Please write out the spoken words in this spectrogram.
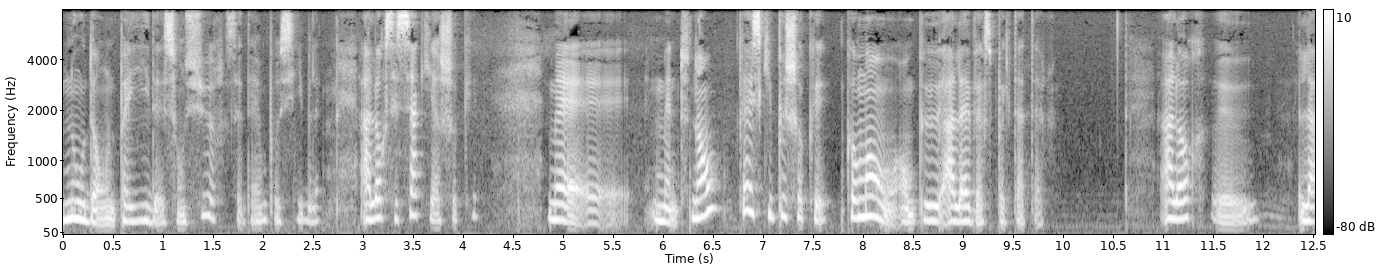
nous, dans le pays des censures, c'était impossible. Alors c'est ça qui a choqué. Mais maintenant, qu'est-ce qui peut choquer? Comment on peut aller vers le spectateur Alors, le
